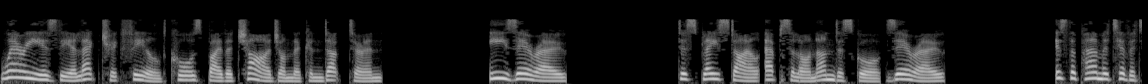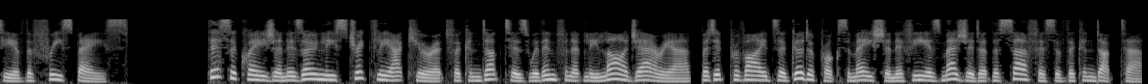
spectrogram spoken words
where E is the electric field caused by the charge on the conductor and E0 display style epsilon underscore 0 is the permittivity of the free space. This equation is only strictly accurate for conductors with infinitely large area, but it provides a good approximation if E is measured at the surface of the conductor.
